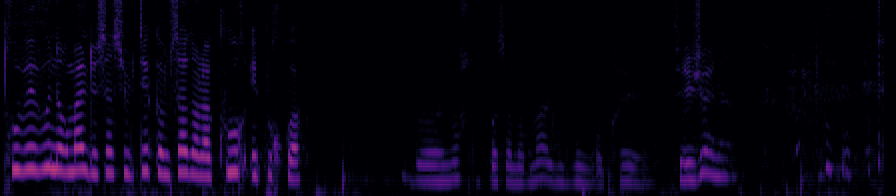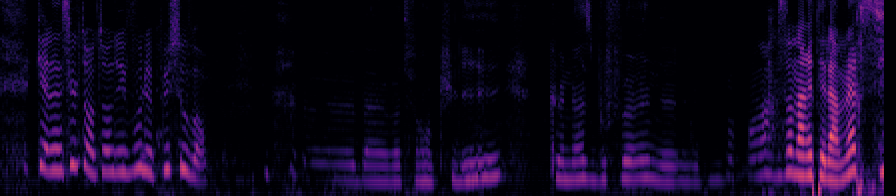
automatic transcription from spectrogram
Trouvez-vous normal de s'insulter comme ça dans la cour et pourquoi? Bah non, je trouve pas ça normal. Bon, après, c'est les jeunes. Hein. Quelle insulte entendez-vous le plus souvent? Euh, Bah va te faire enculer, connasse, bouffonne. Euh. on va s'en arrêter là. Merci.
